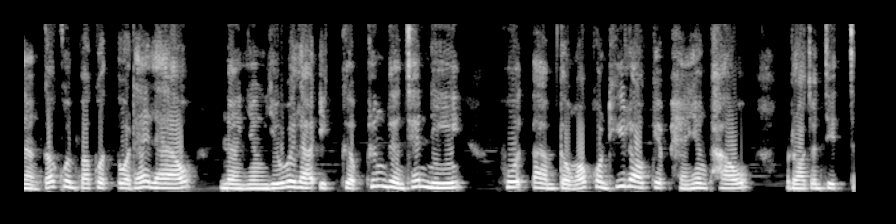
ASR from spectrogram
นางก็ควรปรากฏตัวได้แล้ว นางยังยื้อเวลาอีกเกือบครึ่งเดือนเช่นนี้ พูดตามตรงว่าคนที่รอเก็บแหอย่างเขา รอจนจิตใจ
